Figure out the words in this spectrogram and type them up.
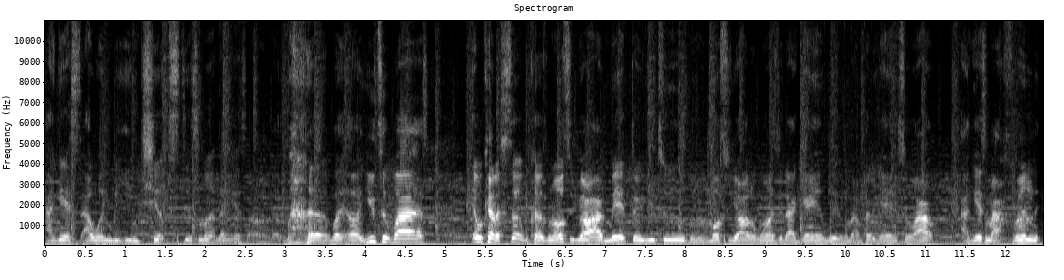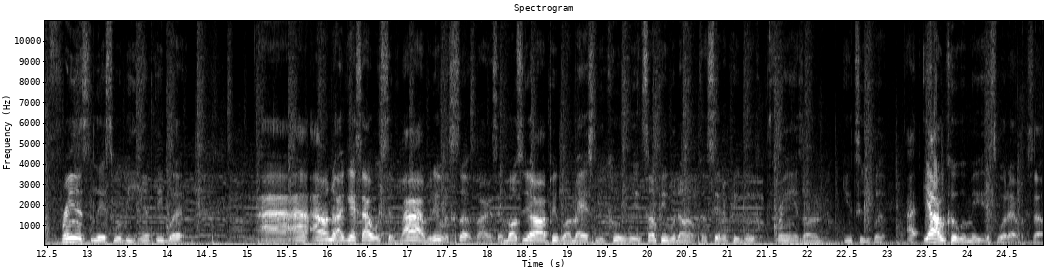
I guess I wouldn't be eating chips this month. I guess I don't know. but uh, YouTube wise, it would kind of suck because most of y'all I met through YouTube, and most of y'all the ones that I game with when I play the game. So I, I guess my friend friends list would be empty, but. I, I, I don't know. I guess I would survive, but it would suck. Like I said, most of y'all people I'm actually cool with. Some people don't consider people friends on YouTube, but y'all cool with me. It's whatever. So,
